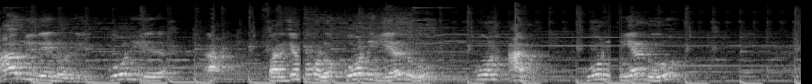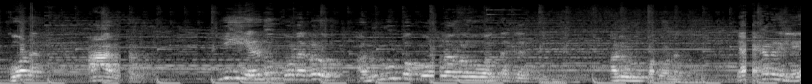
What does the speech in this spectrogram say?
ಆರು ಇದೆ ನೋಡ್ರಿ. ಕೋಣ ಫಾರ್ ಎಕ್ಸಾಂಪಲ್ ಕೋಣ ಎರಡು ಕೋಣ ಆರು. ಕೋಣ ಎರಡು ಕೋಣ ಆರು. ಈ ಎರಡು ಕೋಣಗಳು ಅನುರೂಪ ಕೋಣಗಳು ಅಂತ ಕರಿತೀವಿ. ಅನುರೂಪ ಕೋನಗಳು. ಯಾಕಂದ್ರೆ ಇಲ್ಲಿ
